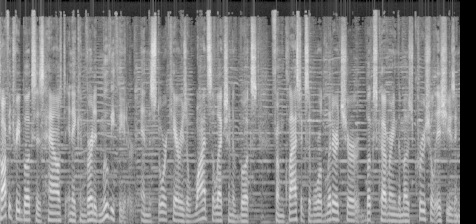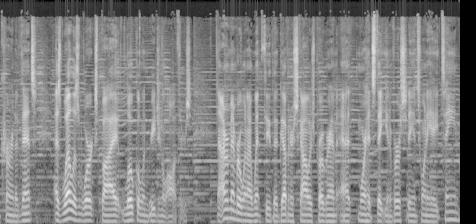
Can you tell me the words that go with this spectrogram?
Coffee Tree Books is housed in a converted movie theater, and the store carries a wide selection of books from classics of world literature, books covering the most crucial issues and current events, as well as works by local and regional authors. Now, I remember when I went through the Governor Scholars Program at Morehead State University in 2018,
